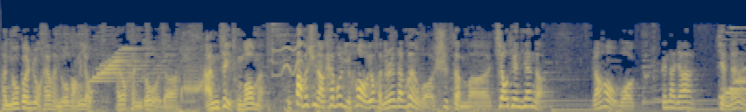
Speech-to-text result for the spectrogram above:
很多观众，还有很多网友，还有很多我的 MZ 同胞们。《爸爸去哪儿》开播以后，有很多人在问我是怎么教天天的，然后我跟大家简单的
